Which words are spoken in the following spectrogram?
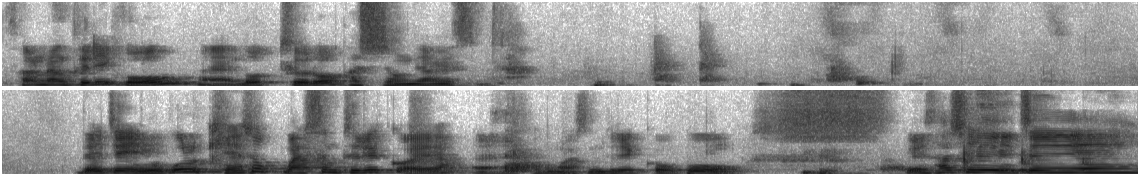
설명드리고, 예, 노트로 다시 정리하겠습니다. 근데 이제 이걸 계속 말씀드릴 거예요. 예, 계속 말씀드릴 거고, 사실 이제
